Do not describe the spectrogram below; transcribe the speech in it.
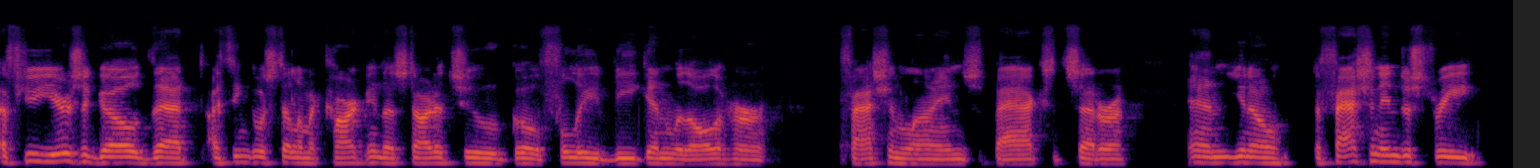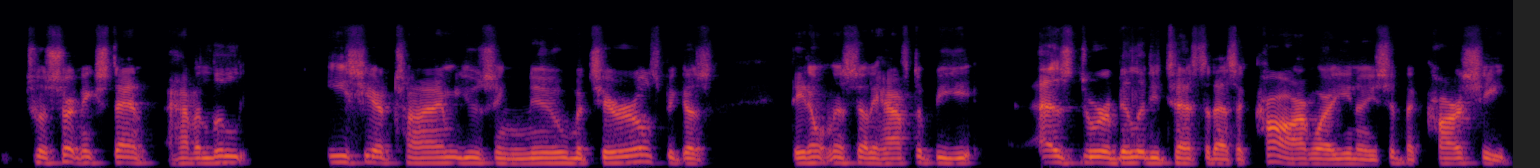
a few years ago that I think it was Stella McCartney that started to go fully vegan with all of her fashion lines, bags, etc. And you know, the fashion industry, to a certain extent, have a little easier time using new materials because they don't necessarily have to be as durability tested as a car, where you know you sit in a car seat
